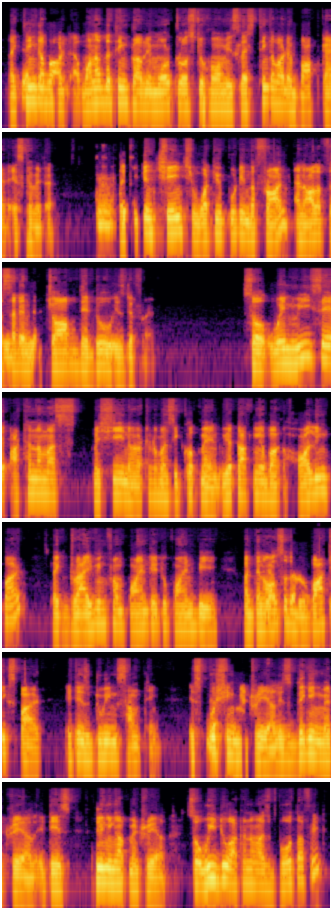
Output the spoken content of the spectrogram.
Like yeah. think about uh, one of the thing probably more close to home is let's think about a bobcat excavator. Mm. Like you can change what you put in the front, and all of a sudden the job they do is different. So when we say autonomous machine or autonomous equipment, we are talking about hauling part, like driving from point A to point B, but then yeah. also the robotics part, it is doing something. It's pushing yeah. material, it's digging material, it is cleaning up material. So we do autonomous both of it.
